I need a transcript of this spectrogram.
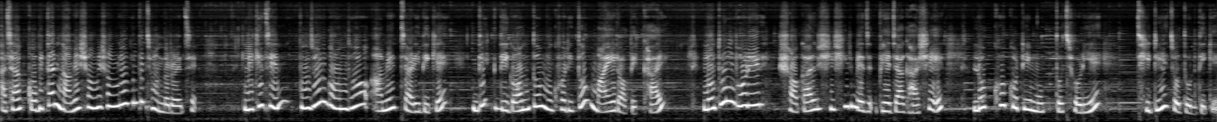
আচ্ছা কবিতার নামের সঙ্গে সঙ্গেও কিন্তু ছন্দ রয়েছে। লিখেছেন, পুজোর গন্ধ আমের চারিদিকে, দিক দিগন্ত মুখরিত মায়ের অপেক্ষায়। নতুন ভোরের সকাল শিশির ভেজা ঘাসে লক্ষ কোটি মুক্ত ছড়িয়ে ছিটিয়ে চতুর্দিকে।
